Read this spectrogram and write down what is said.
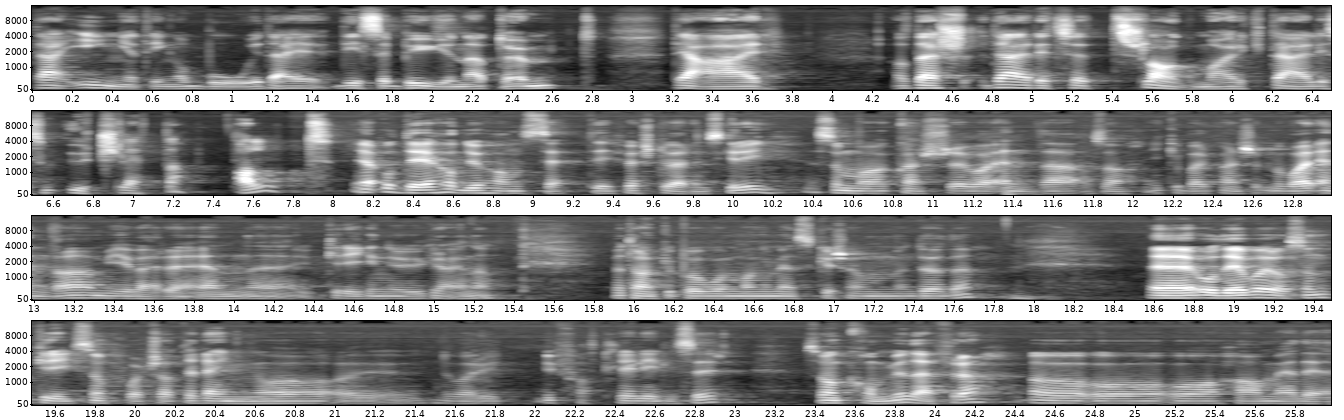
Det er ingenting å bo i. Er, disse byene er tømt. Det er, altså det, er, det er, rett og slett slagmark. Det er liksom utsletta. Alt. Ja, Og det hadde jo han sett i første verdenskrig, som var kanskje var enda altså ikke bare kanskje, men var enda mye verre enn uh, krigen i Ukraina. Med tanke på hvor mange mennesker som døde. Eh, og det var også en krig som fortsatte lenge, og øh, det var ufattelige lidelser. Så han kom jo derfra, og, og, og har med det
